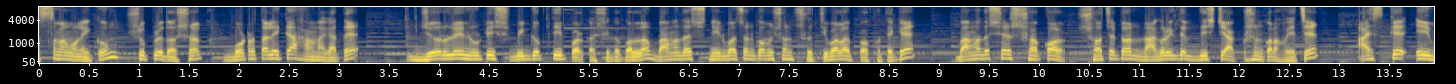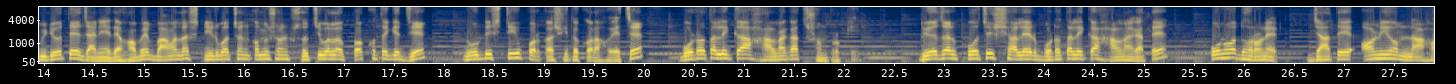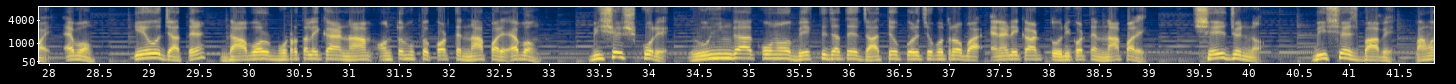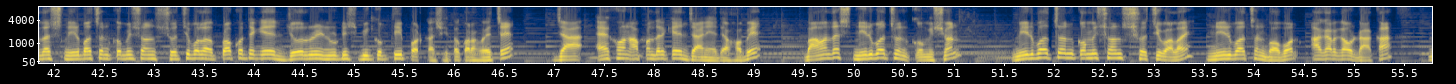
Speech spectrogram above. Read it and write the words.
আসসালামু আলাইকুম। সুপ্রিয় দর্শক, ভোটার তালিকা হালনাগাতে জরুরি নোটিশ বিজ্ঞপ্তি প্রকাশিত করল বাংলাদেশ নির্বাচন কমিশন সচিবালয়ের পক্ষ থেকে। বাংলাদেশের সকল সচেতন নাগরিকদের দৃষ্টি আকর্ষণ করা হয়েছে। আজকের এই ভিডিওতে জানিয়ে দেওয়া হবে বাংলাদেশ নির্বাচন কমিশন সচিবালয়ের পক্ষ থেকে যে নোটিশটি প্রকাশিত করা হয়েছে ভোটার তালিকা হালনাগাদ সম্পর্কে। দু হাজার পঁচিশ সালের ভোটার তালিকা হালনাগাতে কোনো ধরনের যাতে অনিয়ম না হয় এবং কেউ যাতে ডাবল ভোটার তালিকার নাম অন্তর্ভুক্ত করতে না পারে এবং বিশেষ করে রোহিঙ্গা কোনো ব্যক্তি যাতে জাতীয় পরিচয়পত্র বা এনআইডি কার্ড তৈরি করতে না পারে, সেই জন্য বিশেষভাবে বাংলাদেশ নির্বাচন কমিশন সচিবালয়ের পক্ষ থেকে জরুরি নোটিশ বিজ্ঞপ্তি প্রকাশিত করা হয়েছে, যা এখন আপনাদেরকে জানিয়ে দেওয়া হবে। বাংলাদেশ নির্বাচন কমিশন নির্বাচন কমিশন সচিবালয়, নির্বাচন ভবন, আগারগাঁও, ঢাকা,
